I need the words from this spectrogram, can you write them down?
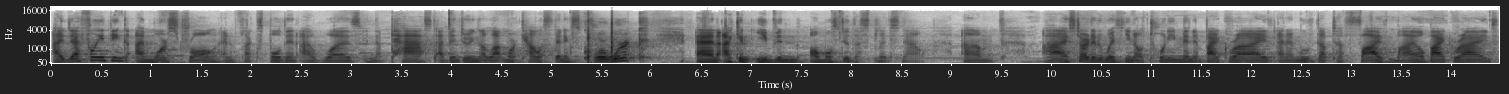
I definitely think I'm more strong and flexible than I was in the past. I've been doing a lot more calisthenics core work, and I can even almost do the splits now. Um, I started with, you know, 20 minute bike rides and I moved up to five mile bike rides.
